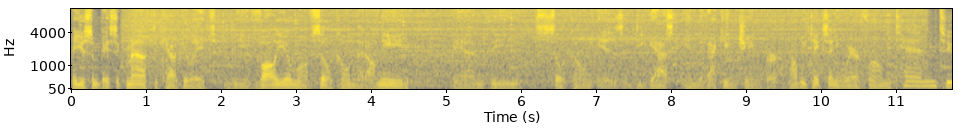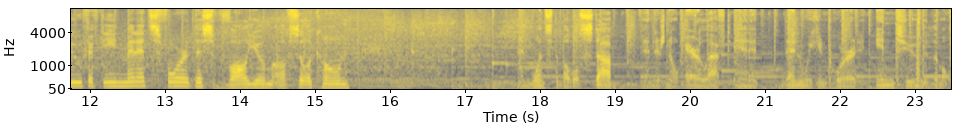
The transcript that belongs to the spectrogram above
I use some basic math to calculate the volume of silicone that I'll need and the silicone is degassed in the vacuum chamber. Probably takes anywhere from 10 to 15 minutes for this volume of silicone. And once the bubbles stop, and there's no air left in it, then we can pour it into the mold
